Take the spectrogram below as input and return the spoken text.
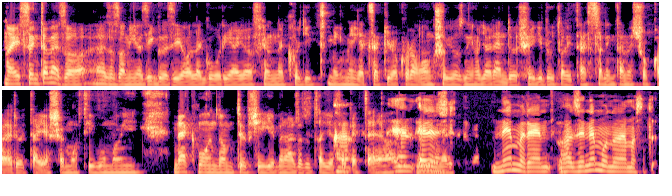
Na és szerintem ez, a, ez az, ami az igazi allegóriája a filmnek, hogy itt még, még egyszer ki akarom hangsúlyozni, hogy a rendőrségi brutalitás szerintem egy sokkal erőteljesebb motivum, nek mondom többségében áldozott a fekete. En, en, nem rend, azért nem mondanám azt,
